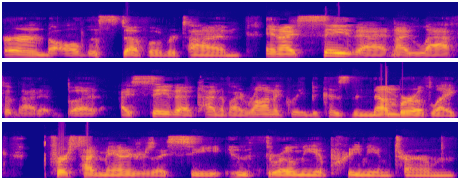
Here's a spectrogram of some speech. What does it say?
earned all this stuff over time. And I say that and I laugh about it, but I say that kind of ironically because the number of like first time managers I see who throw me a premium term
